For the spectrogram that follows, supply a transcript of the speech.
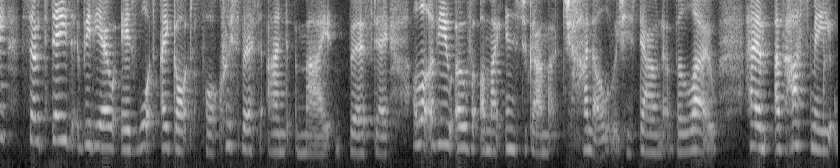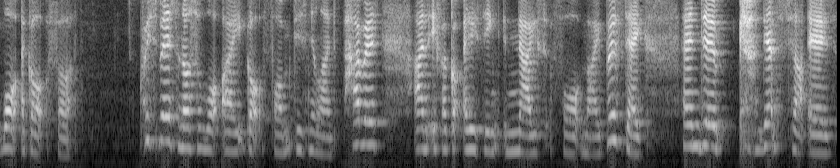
Hi, so today's video is what I got for Christmas and my birthday. A lot of you over on my Instagram channel, which is down below, um, have asked me what I got for Christmas and also what I got from Disneyland Paris and if I got anything nice for my birthday. And um, the answer to that is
